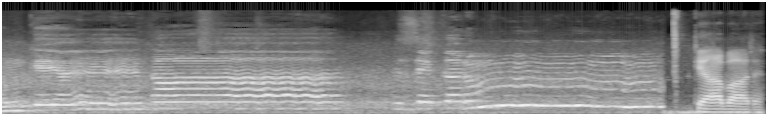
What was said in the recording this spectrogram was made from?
ان کے انداز کرم کیا بات ہے؟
